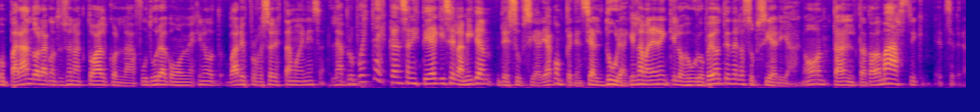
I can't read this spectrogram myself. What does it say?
comparando la constitución actual con la futura, como me imagino varios profesores estamos en esa, la propuesta descansa en esta idea que dice la Miriam de subsidiariedad competencial dura, que es la manera en que los europeos entienden la subsidiariedad, ¿no? Está en el Tratado de Maastricht, etc.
